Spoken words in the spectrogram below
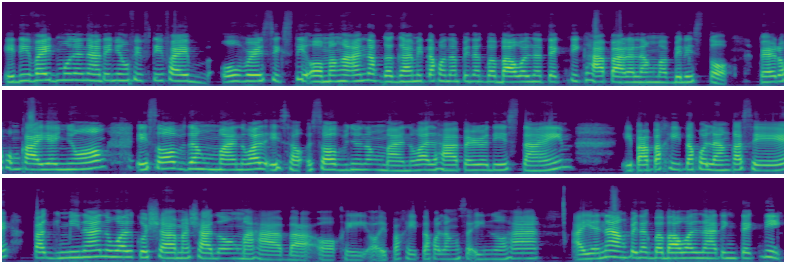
I-divide muna natin yung 55 over 60. O mga anak, gagamit ako ng pinagbabawal na technique ha para lang mabilis to. Pero kung kaya nyong i-solve ng manual, i-solve nyo ng manual ha. Pero this time, ipapakita ko lang kasi pag minanual ko siya, masyadong mahaba. Okay. O, ipakita ko lang sa inyo ha. Ayan na ang pinagbabawal nating technique.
